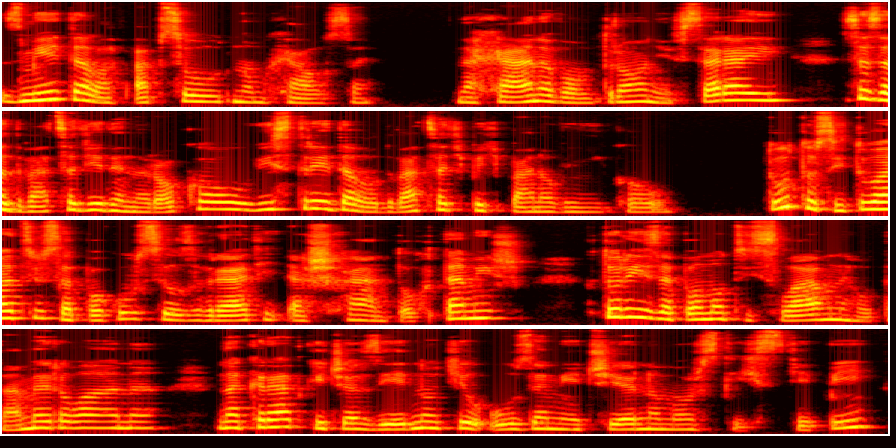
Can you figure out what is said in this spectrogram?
zmietala v absolútnom chaose. Na chánovom tróne v Saraji sa za 21 rokov vystriedalo 25 panovníkov. Túto situáciu sa pokúsil zvrátiť až chán Tochtamiš, ktorý za pomoci slávneho Tamerlána na krátky čas zjednotil územie čiernomorských stepí,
